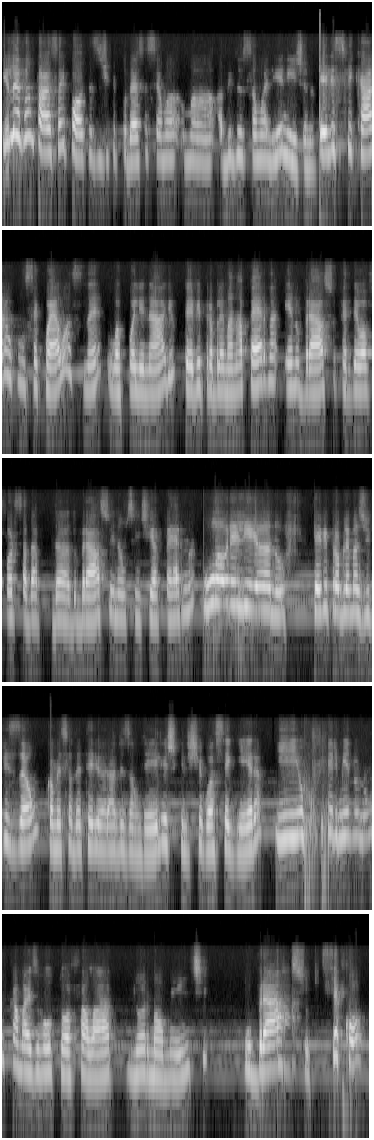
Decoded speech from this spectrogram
e levantar essa hipótese de que pudesse ser uma, uma abdução alienígena. Eles ficaram com sequelas, né? O Apolinário teve problema na perna e no braço, perdeu a força da, da, do braço e não sentia a perna. O Aureliano teve problemas de visão, começou a deteriorar a visão dele, acho que ele chegou à cegueira. E o Firmino nunca mais voltou a falar normalmente. O braço secou,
